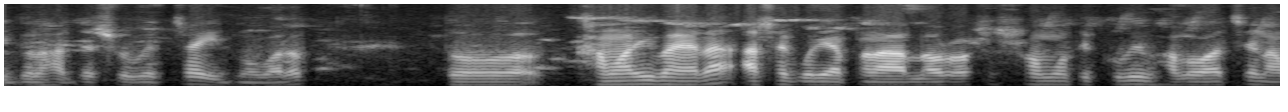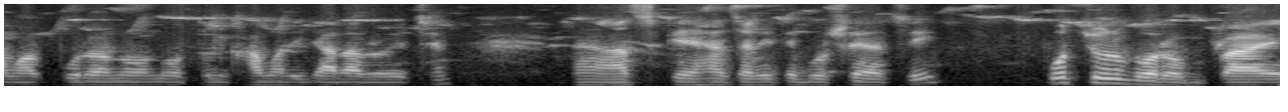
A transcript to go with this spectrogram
ঈদ উল হাজার শুভেচ্ছা ঈদ মোবারক। তো খামারি ভাইয়েরা আশা করি আপনারা আল্লাহর অশেষ খুবই ভালো আছেন। আমার পুরানো নতুন খামারি যারা রয়েছেন আজকে হাজারিতে বসে আছি। প্রচুর গরম প্রায়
